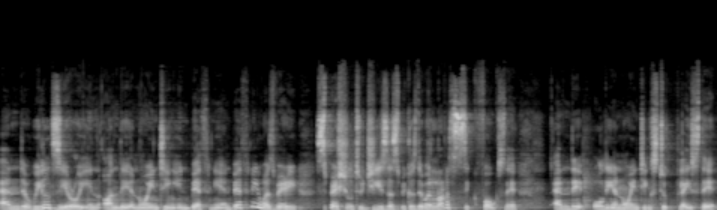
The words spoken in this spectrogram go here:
And we'll zero in on the anointing in Bethany. And Bethany was very special to Jesus because there were a lot of sick folks there. And the, all the anointings took place there.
